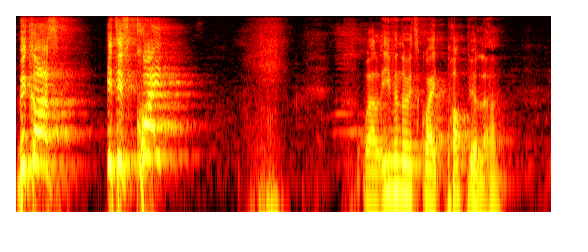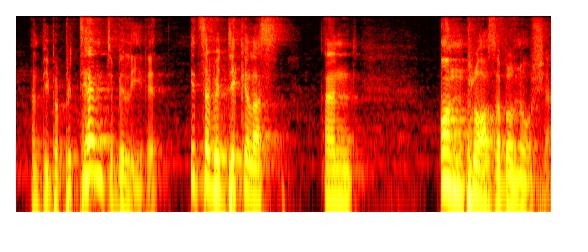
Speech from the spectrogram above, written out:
Because It is quite, well, even though it's quite popular and people pretend to believe it, it's a ridiculous and unplausible notion.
